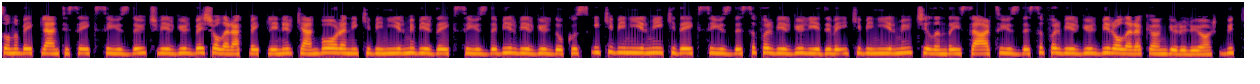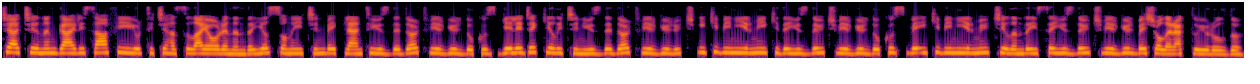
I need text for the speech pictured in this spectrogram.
sonu beklentisi eksi %3,5 olarak beklenirken bu oran 2021'de eksi %1,9, 2022'de eksi %0,7 ve 2023 yılında ise artı %0,1 olarak öngörülüyor. Bütçe açığının gayri safi yurt içi hasılaya oranında yıl sonu için beklenti %4,9, gelecek yıl için %4,3, 2022'de %3,9 ve 2023 yılında ise %3,5 olarak duyuruldu.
